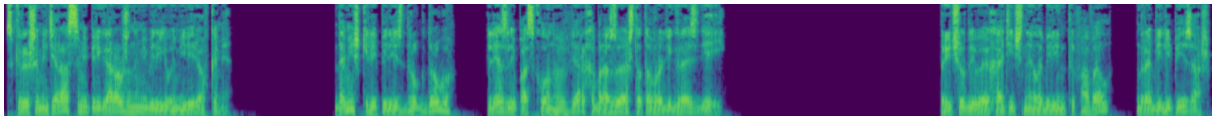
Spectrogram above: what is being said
с крышами-террасами, перегороженными бельевыми веревками. Домишки лепились друг к другу, лезли по склону вверх, образуя что-то вроде гроздей. Причудливые хаотичные лабиринты фавел дробили пейзаж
